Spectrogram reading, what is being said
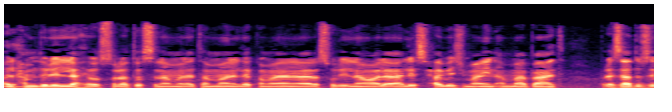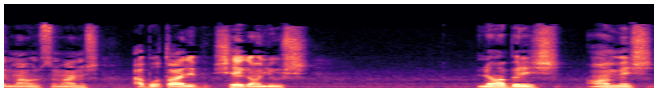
الحمد لله والصلاة والسلام على تمان الأكملين على رسول الله وعلى آله وصحبه أجمعين أما بعد Prezados irmãos muçulmanos, Abu Talib chegam-lhe os nobres homens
